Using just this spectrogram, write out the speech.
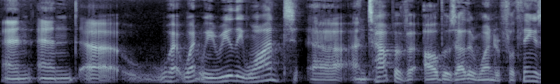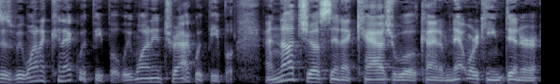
And and uh, what what we really want, uh, on top of all those other wonderful things, is we want to connect with people. We want to interact with people, and not just in a casual kind of networking dinner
